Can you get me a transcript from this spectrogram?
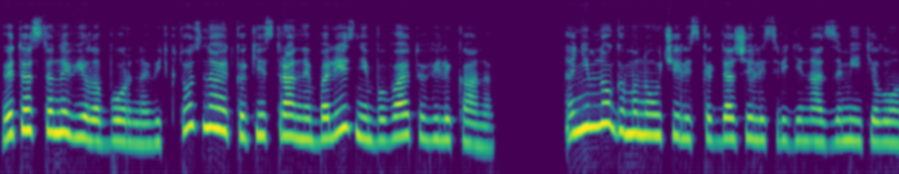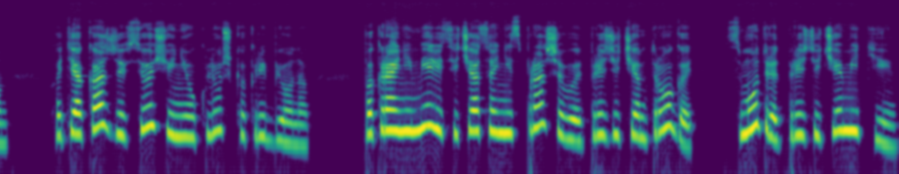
Это остановило Борна, ведь кто знает, какие странные болезни бывают у великанов. Они многому научились, когда жили среди нас, заметил он, хотя каждый все еще неуклюж, как ребенок. По крайней мере, сейчас они спрашивают, прежде чем трогать, смотрят, прежде чем идти.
